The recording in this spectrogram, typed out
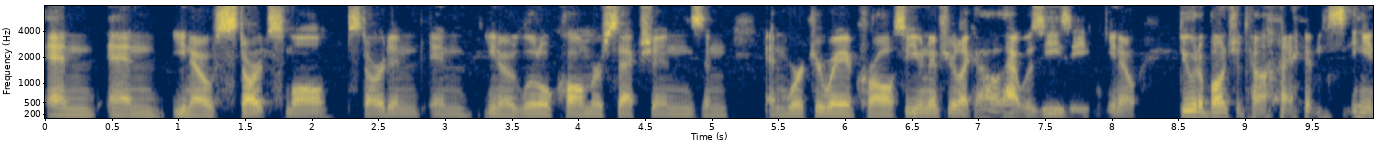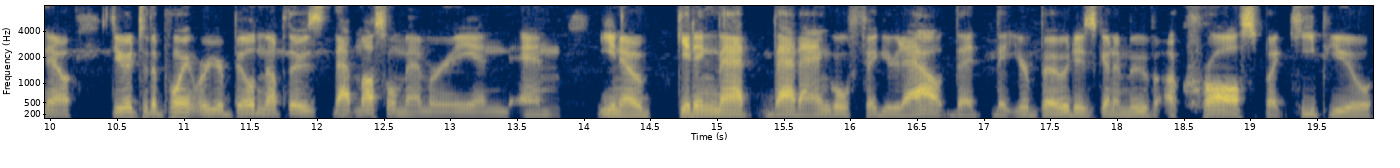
and and you know start small start in in you know little calmer sections and and work your way across. Even if you're like oh that was easy you know do it a bunch of times you know do it to the point where you're building up those that muscle memory and and you know getting that that angle figured out that that your boat is going to move across but keep you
